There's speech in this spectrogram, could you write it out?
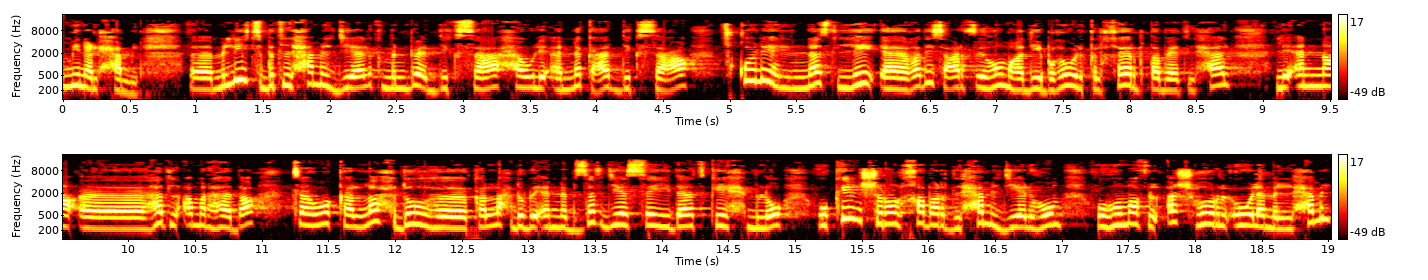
من الحمل. آه ملي يثبت الحمل ديالك من بعد ديك الساعة حاولي أنك عاد ديك الساعة تقوليه للناس اللي آه غادي تعرفيهم غادي يبغيو لك الخير بطبيعة الحال لأن آه هذا الأمر هذا حتى هو كنلاحظوه آه كنلاحظوا بأن بزاف ديال السيدات كيحملوا وكينشروا الخبر ديال الحمل ديالهم وهما في الأشهر الأولى من الحمل.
